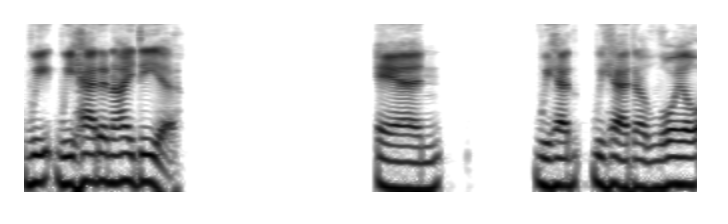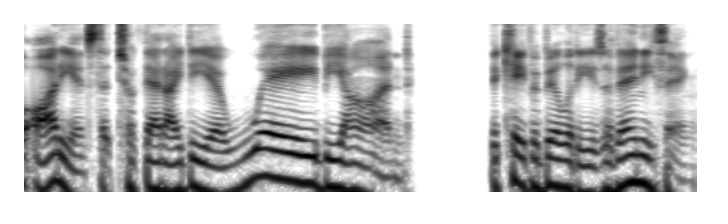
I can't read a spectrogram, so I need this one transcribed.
We we had an idea, and we had we had a loyal audience that took that idea way beyond the capabilities of anything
